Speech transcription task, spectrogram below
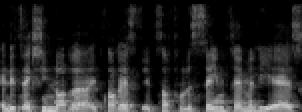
and it's actually not a, it's not as, it's not from the same family as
